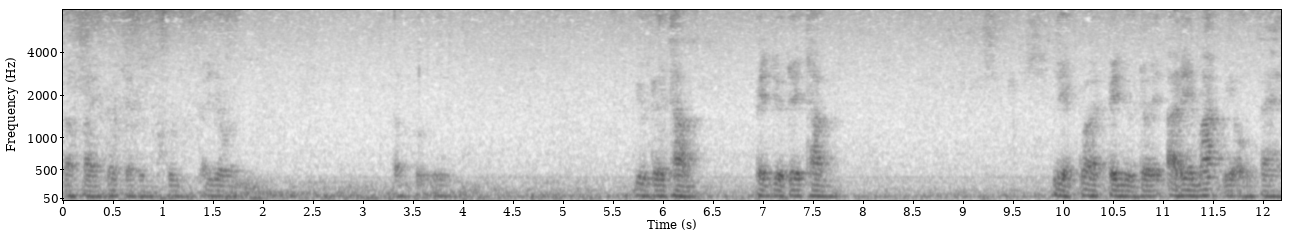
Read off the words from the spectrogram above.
ต่อไปก็จะเป็นคุณประโยชน์ต่อผู้อื่นอยู่โดยธรรม เป็นอยู่โดยธรรม เรียกว่าเป็นอยู่โดยอริมรรคมีองค์แปด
